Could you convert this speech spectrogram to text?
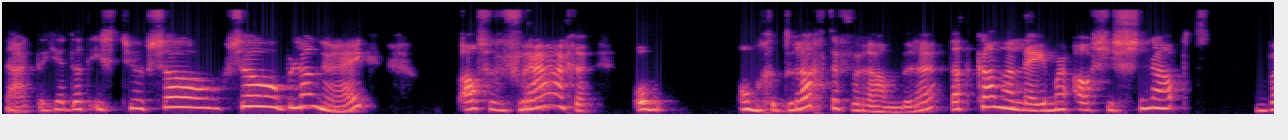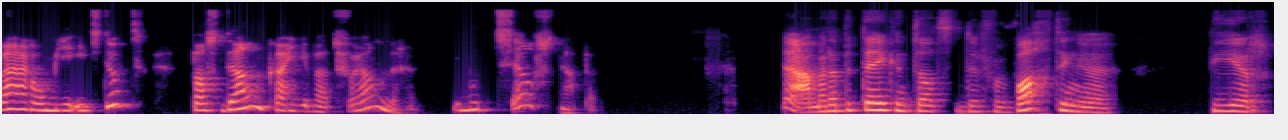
nou, ja, dat is natuurlijk zo, zo belangrijk. Als we vragen om, om gedrag te veranderen, dat kan alleen maar als je snapt waarom je iets doet. Pas dan kan je wat veranderen. Je moet het zelf snappen. Ja, maar dat betekent dat de verwachtingen die er,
